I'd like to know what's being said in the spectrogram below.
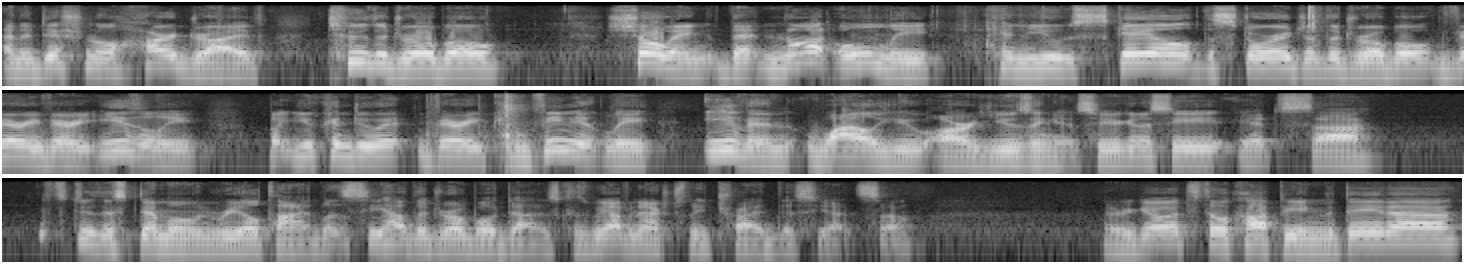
an additional hard drive to the Drobo showing that not only can you scale the storage of the Drobo very, very easily, but you can do it very conveniently even while you are using it. So you're going to see it's, uh, let's do this demo in real time. Let's see how the Drobo does, because we haven't actually tried this yet. So there we go. It's still copying the data.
